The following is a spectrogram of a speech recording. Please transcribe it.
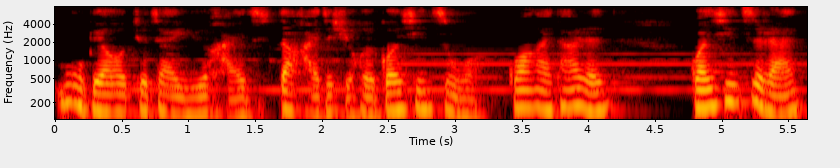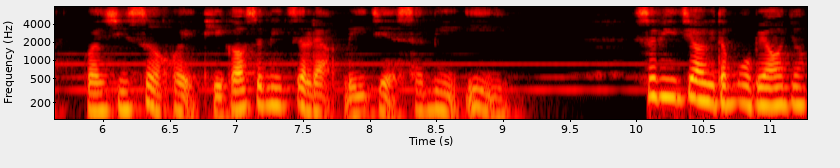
目标就在于孩子，让孩子学会关心自我，关爱他人。关心自然，关心社会，提高生命质量，理解生命意义。生命教育的目标呢，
